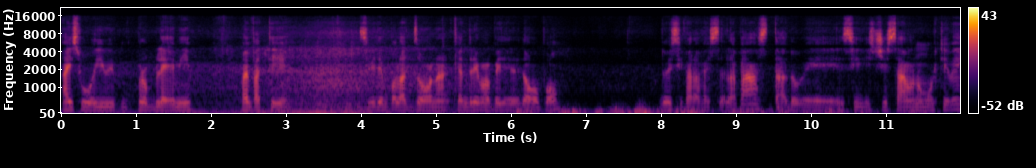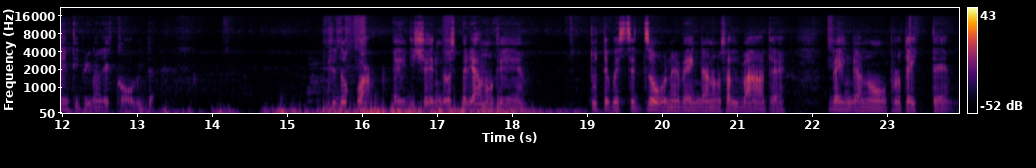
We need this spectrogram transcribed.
ha i suoi problemi, qua infatti si vede un po' la zona che andremo a vedere dopo dove si fa la festa della pasta, dove si, ci stavano molti eventi prima del Covid. Chiudo qua eh, dicendo speriamo che tutte queste zone vengano salvate, vengano protette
